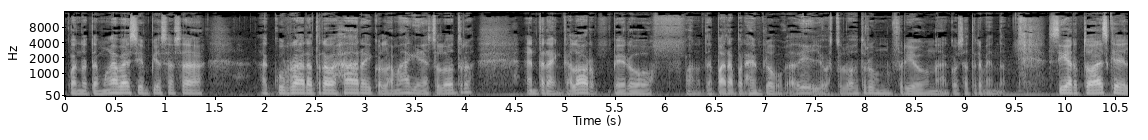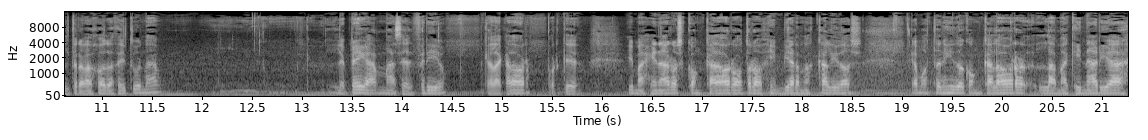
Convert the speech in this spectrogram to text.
Cuando te mueves y empiezas a, a currar, a trabajar ahí con la máquina, esto, lo otro, entra en calor, pero cuando te para, por ejemplo, bocadillo, esto, lo otro, un frío, una cosa tremenda. Cierto es que el trabajo de la aceituna le pega más el frío que la calor, porque imaginaros con calor otros inviernos cálidos que hemos tenido con calor la maquinaria,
